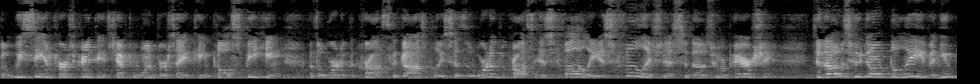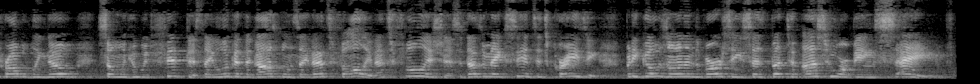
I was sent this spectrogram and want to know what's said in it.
But we see in 1 Corinthians chapter 1, verse 18, Paul speaking of the word of the cross, the gospel. He says the word of the cross is folly, is foolishness to those who are perishing to those who don't believe, and you probably know someone who would fit this, they look at the gospel and say, that's folly, that's foolishness, it doesn't make sense, it's crazy. But he goes on in the verse and he says, but to us who are being saved,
